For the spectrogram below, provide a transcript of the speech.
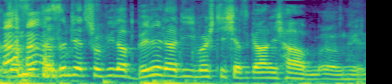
das, sind, das sind jetzt schon wieder Bilder, die möchte ich jetzt gar nicht haben. Irgendwie.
